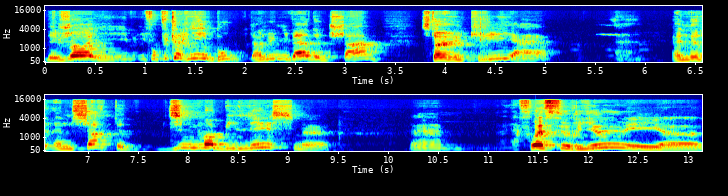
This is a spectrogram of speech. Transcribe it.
Déjà, il ne faut plus que rien bouge. Dans l'univers de Ducharme, c'est un cri à, une, sorte d'immobilisme euh, à la fois furieux et euh,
